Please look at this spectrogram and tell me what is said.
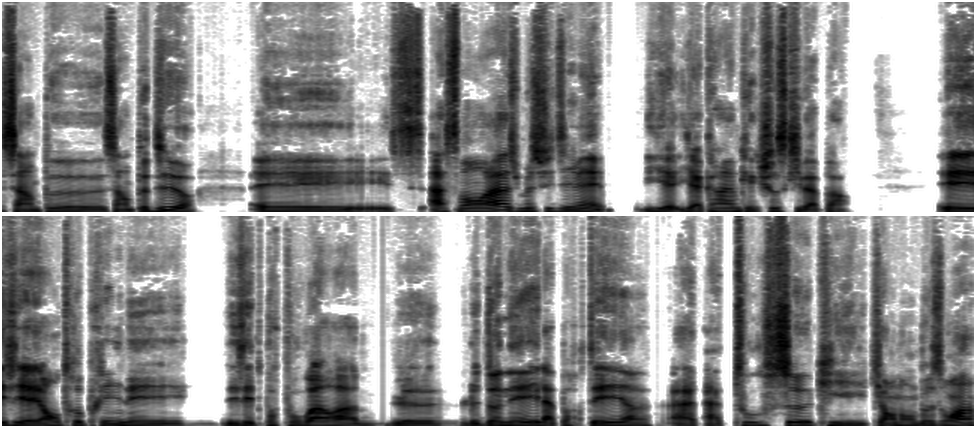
c'est un peu, c'est un peu dur. Et à ce moment-là, je me suis dit, mais il y, a quand même quelque chose qui ne va pas. Et j'ai entrepris des, aides pour pouvoir euh, le, le, donner, l'apporter euh, à, tous ceux qui, en ont besoin.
